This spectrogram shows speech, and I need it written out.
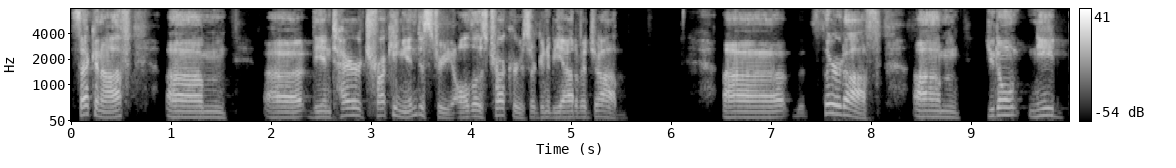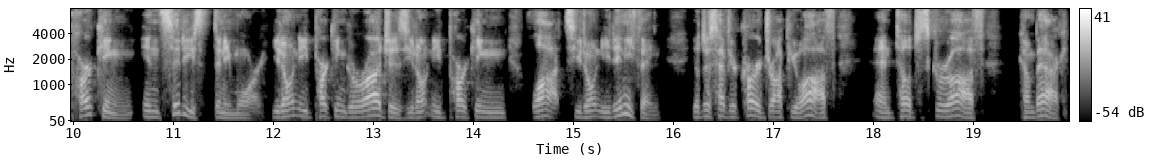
Second off, um, uh, the entire trucking industry, all those truckers are going to be out of a job. Uh, third off, um, you don't need parking in cities anymore. You don't need parking garages. You don't need parking lots. You don't need anything. You'll just have your car drop you off and tell it to screw off come back.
